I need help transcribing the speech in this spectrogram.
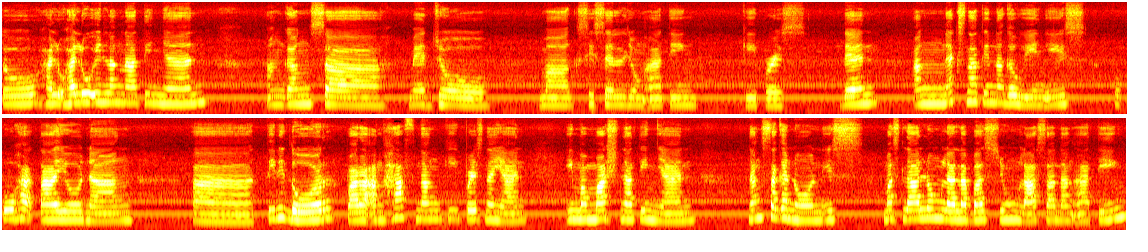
So, halu-haluin lang natin yan hanggang sa medyo magsisel yung ating keepers. Then, ang next natin na gawin is kukuha tayo ng uh, tinidor para ang half ng keepers na yan, imamash natin yan nang sa ganon is mas lalong lalabas yung lasa ng ating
